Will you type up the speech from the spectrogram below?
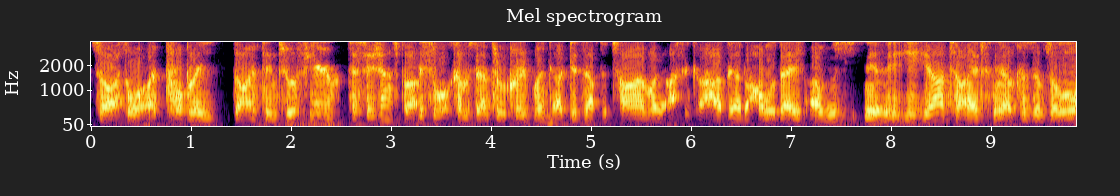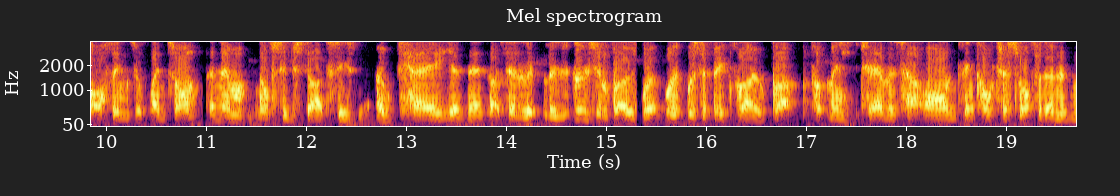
so I thought I probably dived into a few decisions but this is what comes down to recruitment I didn't have the time I, I think I hardly had a holiday I was you know you are tired you know because there was a lot of things that went on and then obviously we started the season okay and then like I said losing Bro was a big blow but put me chairman's hat on I think Colchester offered 120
